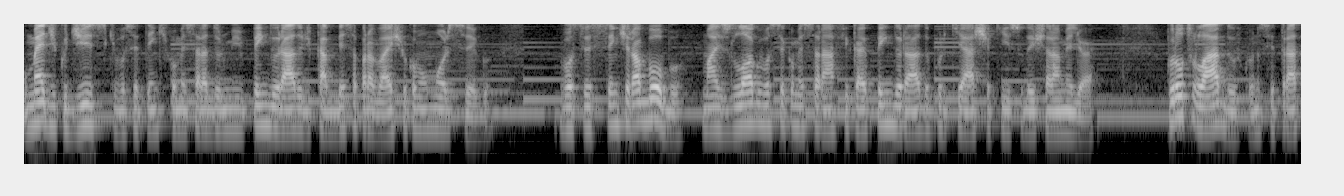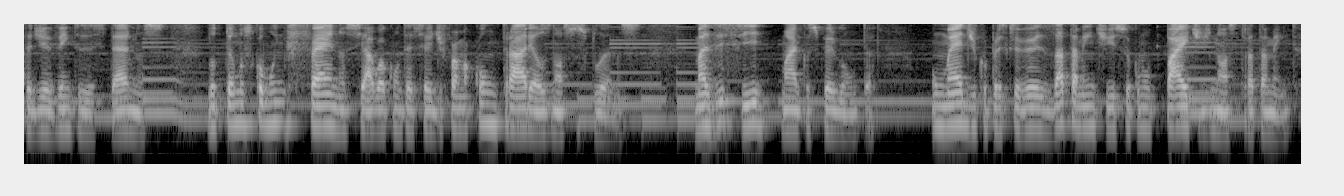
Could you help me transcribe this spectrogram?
O médico diz que você tem que começar a dormir pendurado de cabeça para baixo como um morcego. Você se sentirá bobo, mas logo você começará a ficar pendurado porque acha que isso deixará melhor. Por outro lado, quando se trata de eventos externos, lutamos como um inferno se algo acontecer de forma contrária aos nossos planos. Mas e se, Marcos pergunta, um médico prescreveu exatamente isso como parte de nosso tratamento?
